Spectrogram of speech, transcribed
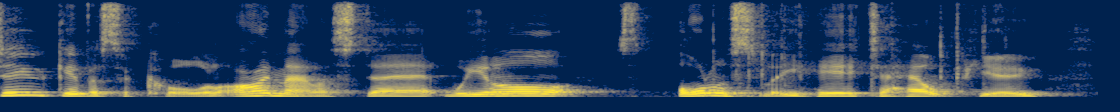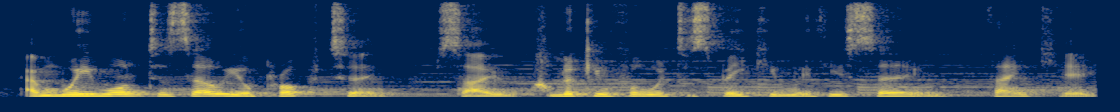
do give us a call. I'm Alastair. We are honestly here to help you and we want to sell your property. So looking forward to speaking with you soon. Thank you.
